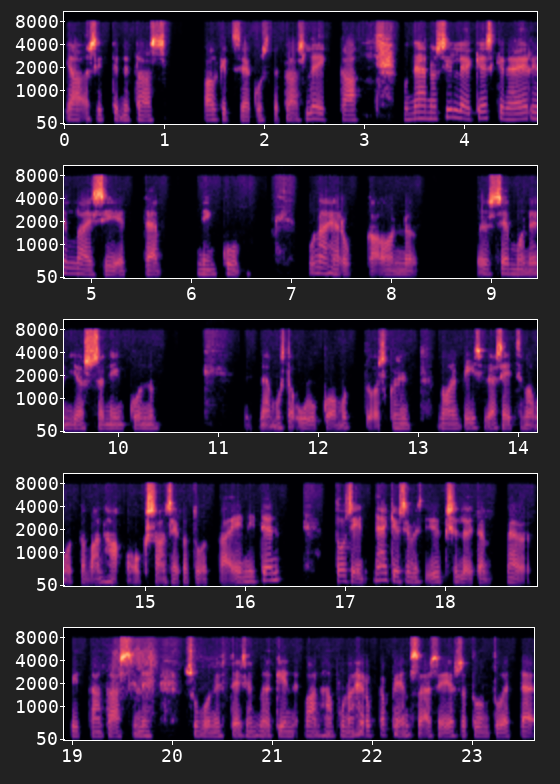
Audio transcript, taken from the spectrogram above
Ja sitten ne taas palkitsee, kun sitä taas leikkaa. Mutta nehän on silleen keskenään erilaisia, että niin kuin punaherukka on semmoinen, jossa niin kuin, nyt mä en muista ulkoa, mutta olisiko nyt noin 5-7 vuotta vanha oksa on se, joka tuottaa eniten. Tosin nämäkin on selvästi yksilöitä. Mä viittaan taas sinne suvun yhteisen mökin vanhaan punaherukkapensaaseen, jossa tuntuu, että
